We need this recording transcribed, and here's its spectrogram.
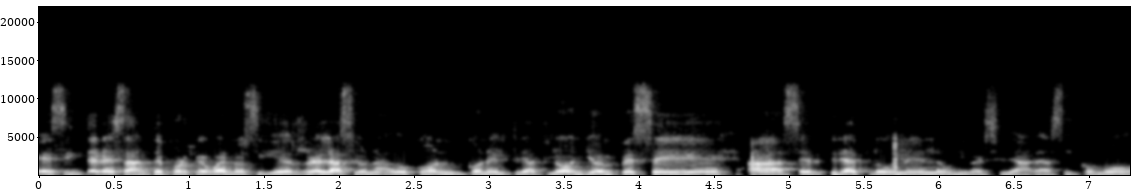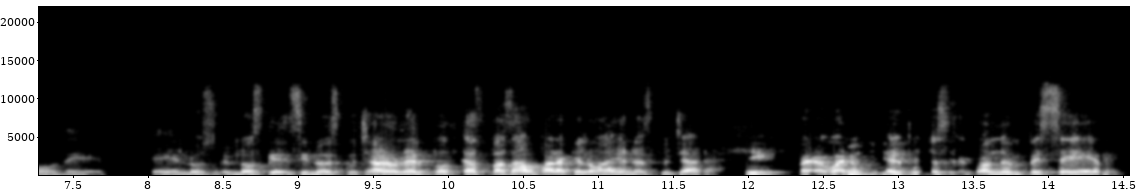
es interesante porque, bueno, sí es relacionado con, con el triatlón. Yo empecé a hacer triatlón en la universidad, así como de eh, los, los, que, si no escucharon el podcast pasado, para que lo vayan a escuchar. Sí. Pero bueno, el punto es que cuando empecé,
